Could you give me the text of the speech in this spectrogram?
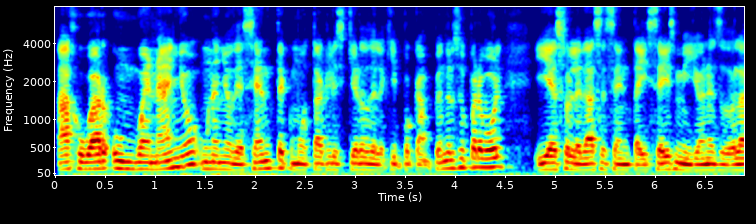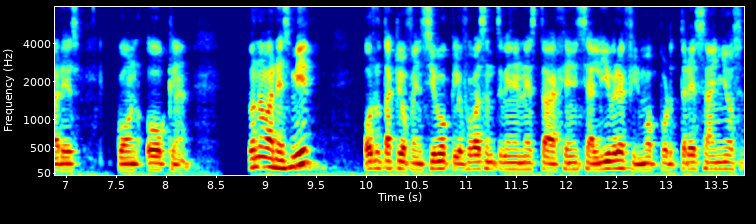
a jugar un buen año, un año decente como tackle izquierdo del equipo campeón del Super Bowl, y eso le da 66 millones de dólares con Oakland. Donovan Smith otro tackle ofensivo que le fue bastante bien en esta agencia libre, firmó por 3 años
